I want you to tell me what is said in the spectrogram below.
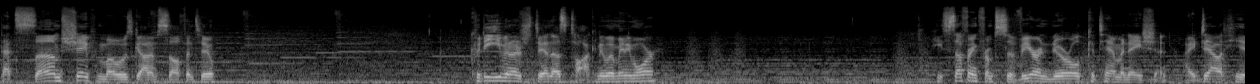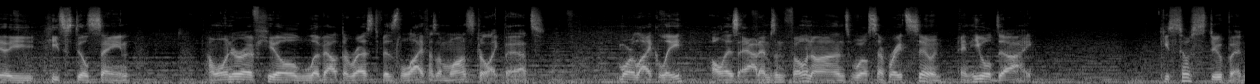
That's some shape Mohs's got himself into. Could he even understand us talking to him anymore? He's suffering from severe neural contamination. I doubt he he's still sane. I wonder if he'll live out the rest of his life as a monster like that. More likely, all his atoms and fonons will separate soon, and he will die. He's so stupid.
